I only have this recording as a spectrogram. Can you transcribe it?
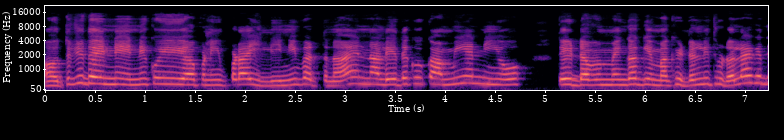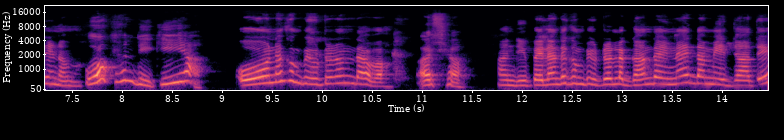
ਆਹ ਤੇ ਜਦੋਂ ਇੰਨੇ ਇੰਨੇ ਕੋਈ ਆਪਣੀ ਪੜ੍ਹਾਈ ਲਈ ਨਹੀਂ ਵਰਤਣਾ ਇਹ ਨਾਲੇ ਇਹਦੇ ਕੋਈ ਕੰਮ ਹੀ ਨਹੀਂ ਉਹ। ਤੇ ਏਡਾ ਮਹਿੰਗਾ ਗੇਮਾਂ ਖੇਡਣ ਲਈ ਥੋੜਾ ਲੈ ਕੇ ਦੇਣਾ ਵਾ। ਉਹ ਕੀ ਹੁੰਦੀ ਕੀ ਆ? ਉਹ ਨਾ ਕੰਪਿਊਟਰ ਹੁੰਦਾ ਵਾ। ਅੱਛਾ। ਹਾਂਜੀ ਪਹਿਲਾਂ ਤੇ ਕੰਪਿਊਟਰ ਲੱਗਾ ਹੁੰਦਾ ਸੀ ਨਾ ਇਦਾਂ ਮੇਜ਼ਾਂ ਤੇ।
